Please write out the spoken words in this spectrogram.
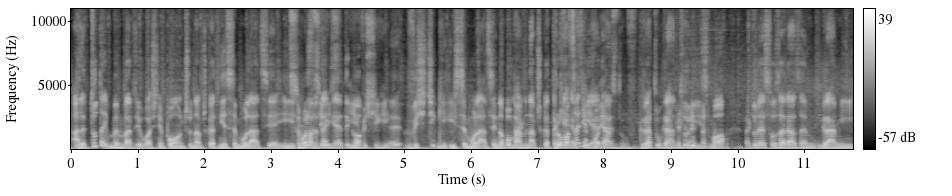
Ale tutaj bym bardziej właśnie połączył na przykład nie symulację i Symulacje strategię, i, tylko i wyścigi. e, wyścigi i symulacje, no bo Tak. mamy na przykład takie Prowadzenie F1, pojazdów. Gran Turismo, Tak. które są zarazem grami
